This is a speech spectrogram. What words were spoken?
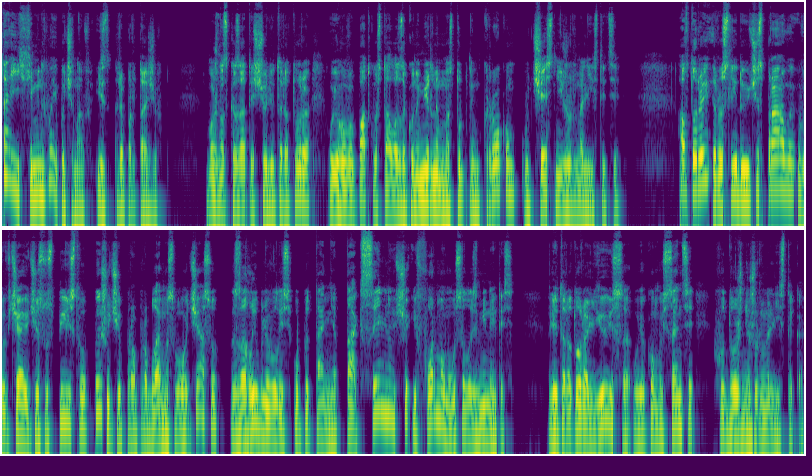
та й Хемінгвей починав із репортажів. Можна сказати, що література у його випадку стала закономірним наступним кроком у чесній журналістиці. Автори, розслідуючи справи, вивчаючи суспільство, пишучи про проблеми свого часу, заглиблювались у питання так сильно, що і форма мусила змінитись. Література Льюіса у якомусь сенсі художня журналістика.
